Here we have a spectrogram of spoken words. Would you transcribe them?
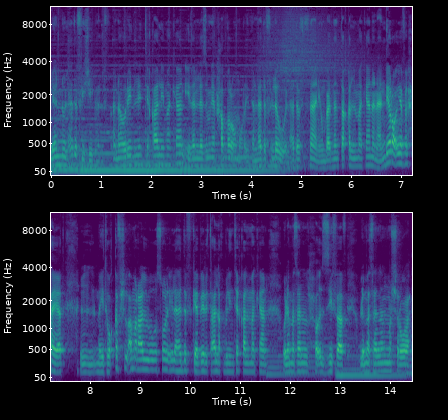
لأنه الهدف يجيب هدف أنا أريد الانتقال لمكان إذا لازمني نحضر أمور. إذا الهدف الأول الهدف الثاني ومن بعد ننتقل لمكان. أنا عندي رؤية في الحياة. ما يتوقفش الأمر على الوصول إلى هدف كبير يتعلق بالانتقال لمكان ولا مثلا الزفاف ولا مثلا مشروع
